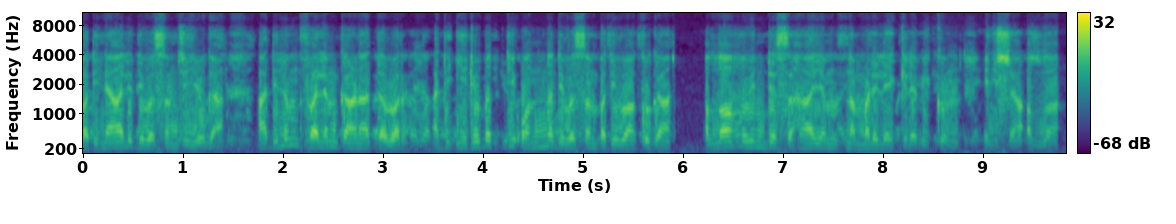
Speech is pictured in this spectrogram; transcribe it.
പതിനാല് ദിവസം ചെയ്യുക. അതിലും ഫലം കാണാത്തവർ അത് ഇരുപത്തി ഒന്ന് ദിവസം പതിവാക്കുക. അള്ളാഹുവിന്റെ സഹായം നമ്മളിലേക്ക് ലഭിക്കും. ഇൻഷാ അള്ളാഹ്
